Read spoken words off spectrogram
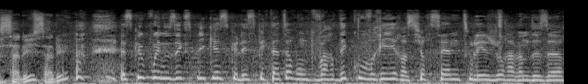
Salut, salut. Est-ce que vous pouvez nous expliquer ce que les spectateurs vont pouvoir découvrir sur scène tous les jours à 22h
